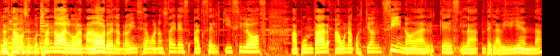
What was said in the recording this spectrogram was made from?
Lo estábamos escuchando al gobernador de la provincia de Buenos Aires, Axel Kisilov, apuntar a una cuestión sinodal, que es la de la vivienda.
